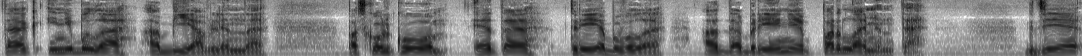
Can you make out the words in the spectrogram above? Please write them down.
так и не была объявлена, поскольку это требовало одобрения парламента – где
